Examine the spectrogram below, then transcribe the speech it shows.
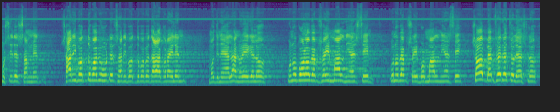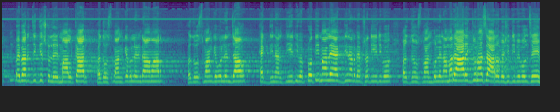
মসজিদের সামনে সারিবদ্ধভাবে হোটেল সারিবদ্ধভাবে দাঁড়া করাইলেন। মদিনায় এলান হয়ে গেল। কোনো বড় ব্যবসায়ী মাল নিয়ে আসছে। কোনো ব্যবসায়ী মাল নিয়ে আসছে সব ব্যবসায়ীরা চলে আসলো। এবার জিজ্ঞেস করল, "এই মাল কার? হয়তো ওসমানকে বললেন, এটা আমার। হজরত ওসমানকে বললেন, যাও এক দিনার দিয়ে দিব, প্রতি মালে এক দিনার ব্যবসা দিয়ে দিব। হজরত ওসমান বললেন, আমার আরেকজন আছে, আরও বেশি দিবে, বলছে।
